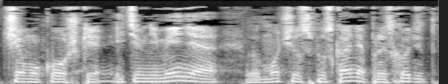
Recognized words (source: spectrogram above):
чем у кошки. И тем не менее, мочеиспускание происходит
